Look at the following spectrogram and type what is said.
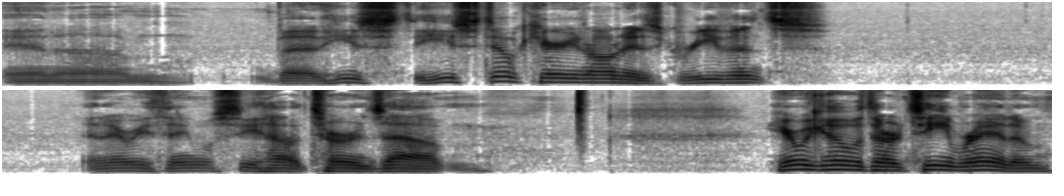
And um, but he's he's still carrying on his grievance and everything. We'll see how it turns out. Here we go with our team random.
